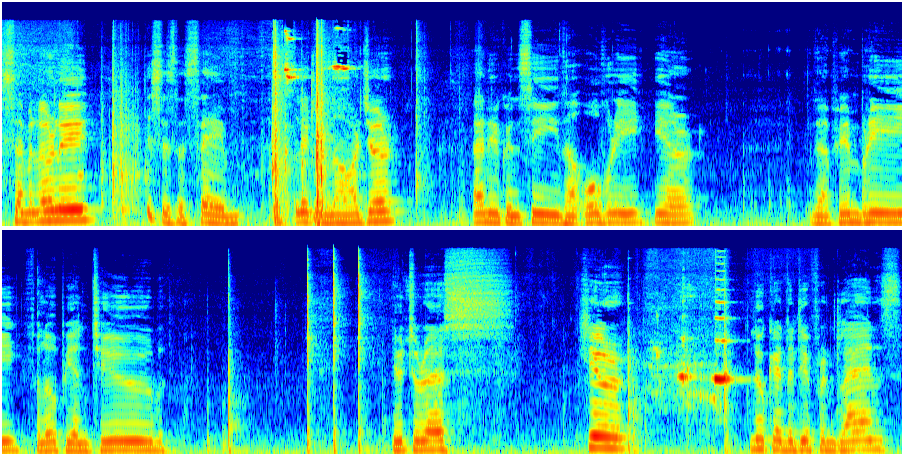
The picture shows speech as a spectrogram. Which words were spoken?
Similarly, this is the same, little larger. And you can see the ovary here, the fimbriae, fallopian tube, uterus. Here, look at the different glands,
